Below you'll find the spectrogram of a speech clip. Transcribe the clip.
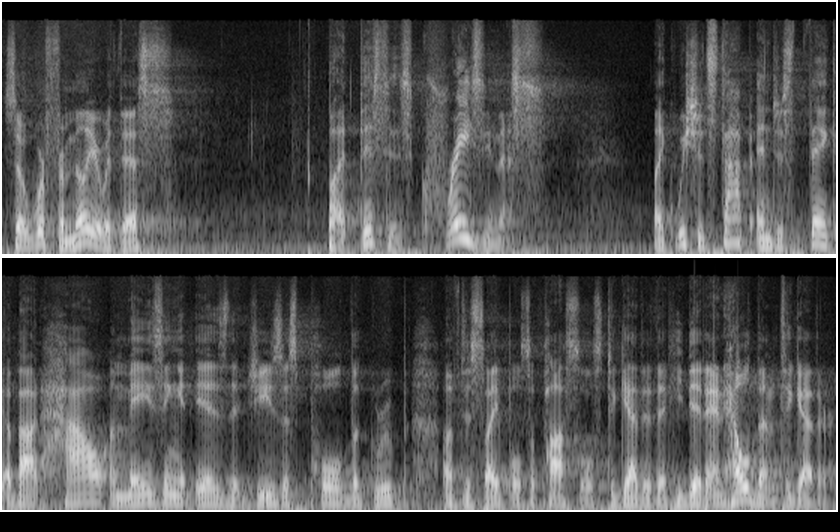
So we're familiar with this, but this is craziness. Like, we should stop and just think about how amazing it is that Jesus pulled the group of disciples, apostles together that he did and held them together.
